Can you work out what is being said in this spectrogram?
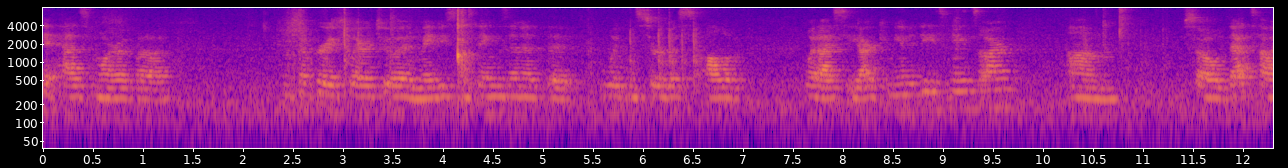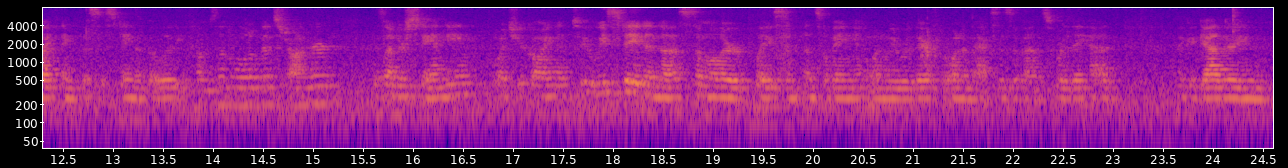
it has more of a contemporary flair to it and maybe some things in it that wouldn't service all of what I see our community's needs are. Um, So that's how I think the sustainability comes in a little bit stronger, is understanding what you're going into. We stayed in a similar place in Pennsylvania when we were there for one of Max's events where they had like a gathering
